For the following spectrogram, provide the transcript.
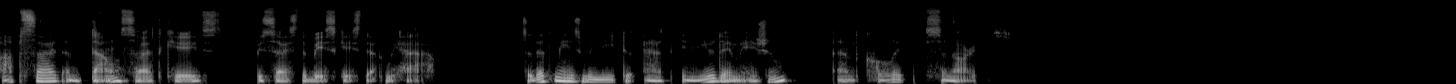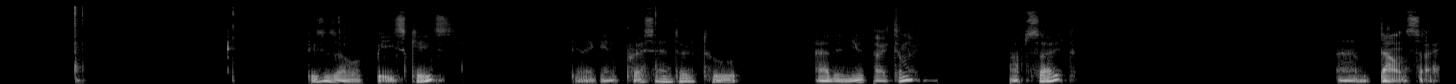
upside and downside case besides the base case that we have. So that means we need to add a new dimension and call it scenarios. This is our base case then again, press enter to add a new item, upside and downside.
